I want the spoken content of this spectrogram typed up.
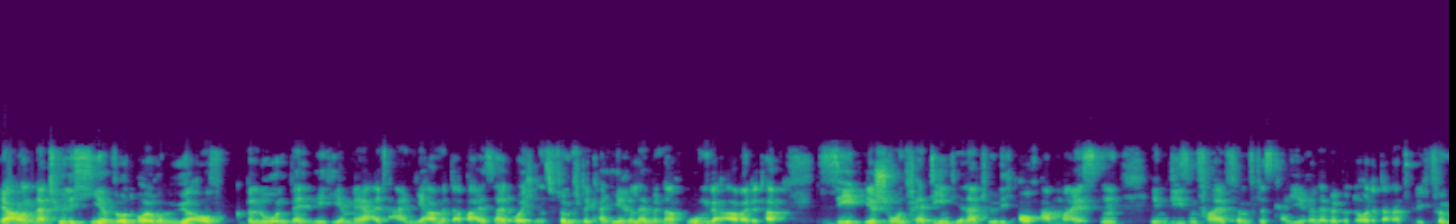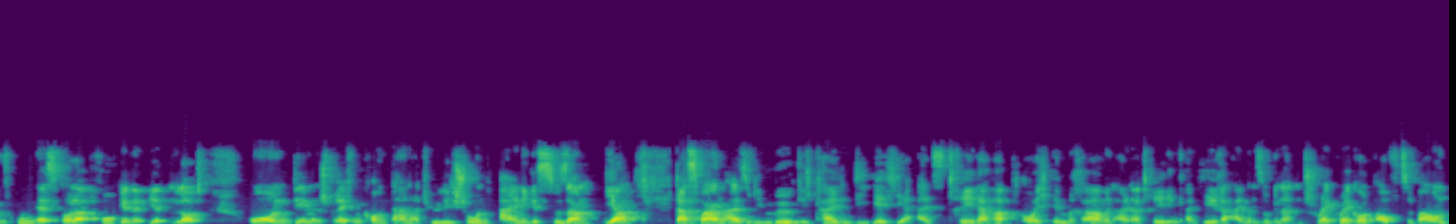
Ja, und natürlich hier wird eure Mühe aufbelohnt, wenn ihr hier mehr als ein Jahr mit dabei seid, euch ins fünfte Karrierelevel nach oben gearbeitet habt, seht ihr schon, verdient ihr natürlich auch am meisten. In diesem Fall fünftes Karrierelevel bedeutet dann natürlich 5 US-Dollar pro generierten Lot und dementsprechend kommt da natürlich schon einiges zusammen. Ja, das waren also die Möglichkeiten, die ihr hier als Trader habt, euch im Rahmen einer Trading-Karriere einen sogenannten Track Record aufzubauen.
